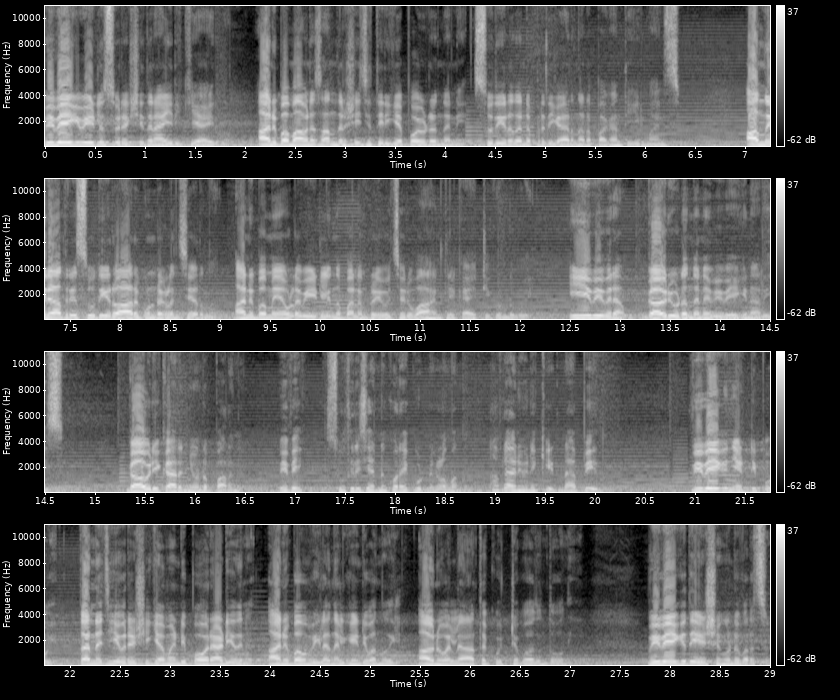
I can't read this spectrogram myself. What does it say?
വിവേക് വീട്ടിൽ സുരക്ഷിതനായി ഇരിക്കുകയായിരുന്നു. അനുപമ അവനെ സന്ദർശിച്ച് തിരികെ പോയുടൻ തന്നെ സുധീർ തന്റെ പ്രതികാരം നടപ്പാക്കാൻ തീരുമാനിച്ചു. അന്ന് രാത്രി സുധീറും ആറ് ഗുണ്ടകളും ചേർന്ന് അനുപമയെ അവളുടെ വീട്ടിൽ നിന്ന് ബലം പ്രയോഗിച്ച് ഒരു വാഹനത്തിൽ കയറ്റിക്കൊണ്ടുപോയി. ഈ വിവരം ഗൗരി ഉടൻ തന്നെ വിവേകിനെ അറിയിച്ചു. ഗൗരി കരഞ്ഞുകൊണ്ട് പറഞ്ഞു വിവേക് സുധീർ ചേട്ടന് കുറെ ഗുണ്ടകളും വന്ന്. അവർ അനുവിനെ കിഡ്നാപ്പ് ചെയ്തു. വിവേക് ഞെട്ടിപ്പോയി. തന്റെ ജീവൻ രക്ഷിക്കാൻ വേണ്ടി പോരാടിയതിന് അനുഭവം വില നൽകേണ്ടി വന്നതിൽ അവന് വല്ലാത്ത കുറ്റബോധം തോന്നി. വിവേക് ദേഷ്യം കൊണ്ട് വിറച്ചു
